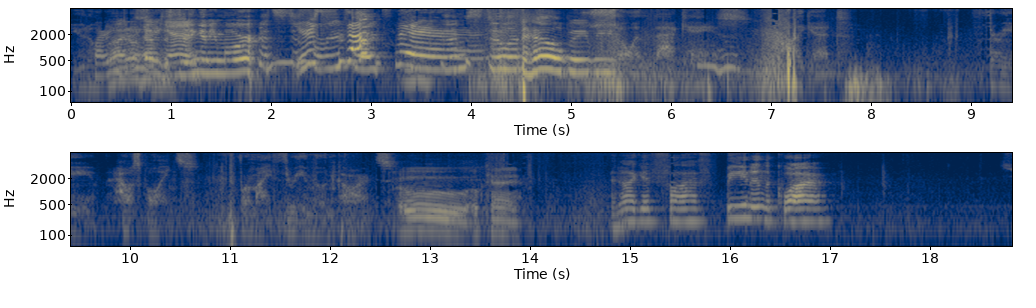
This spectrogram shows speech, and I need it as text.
You don't. Why are you I doing don't have it to again? sing anymore. It's just You're a reflex. stuck there. I'm still in hell, baby. So in that case, I get three house points for my three moon cards. Ooh, okay. And I get five for being in the choir, That's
